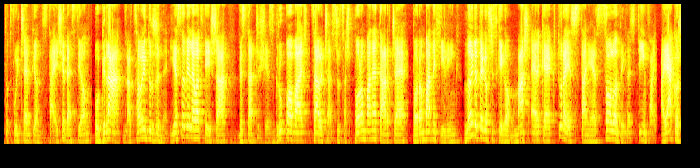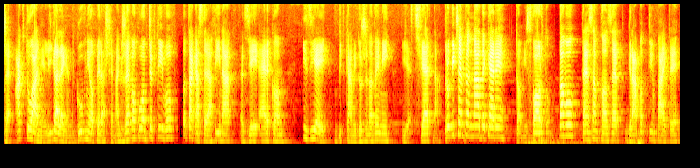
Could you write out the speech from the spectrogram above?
to twój champion staje się bestią, bo gra dla całej drużyny jest o wiele łatwiejsza, wystarczy się zgrupować, cały czas rzucasz porąbane tarcze, porąbany healing, no i do tego wszystkiego masz Erkę, która jest w stanie solo wygrać teamfight. A jako, że aktualnie Liga Legend głównie opiera się na grze wokół obiektywów, to taka Serafina z jej Erką i z jej bitkami drużynowymi jest świetna. Drugi champion na dekery to Miss Fortune. Znowu ten sam koncept, gra pod teamfighty,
